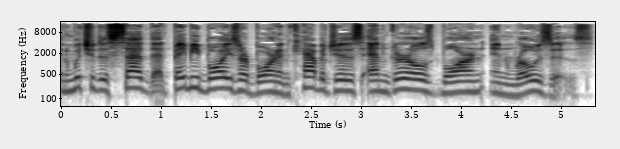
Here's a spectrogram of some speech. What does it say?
in which it is said that baby boys are born in cabbages and girls born in roses.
